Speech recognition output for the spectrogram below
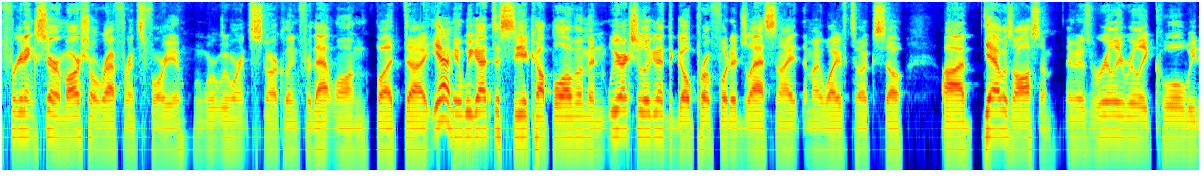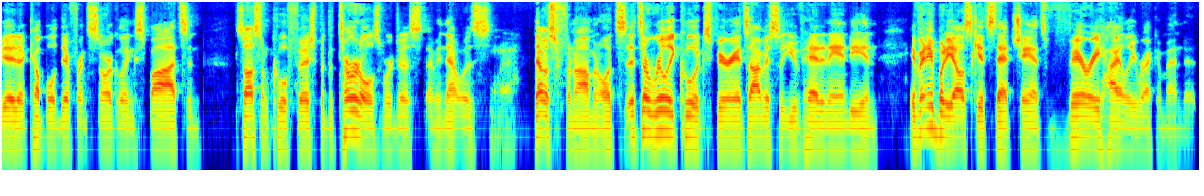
forgetting Sarah Marshall reference for you. We're, we were not snorkeling for that long, but uh, yeah, I mean, we got to see a couple of them, and we were actually looking at the GoPro footage last night that my wife took. So, uh, yeah, it was awesome. It was really, really cool. We did a couple of different snorkeling spots and saw some cool fish. But the turtles were just. I mean, that was yeah. that was phenomenal. It's it's a really cool experience. Obviously, you've had it, Andy, and if anybody else gets that chance, very highly recommend it.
